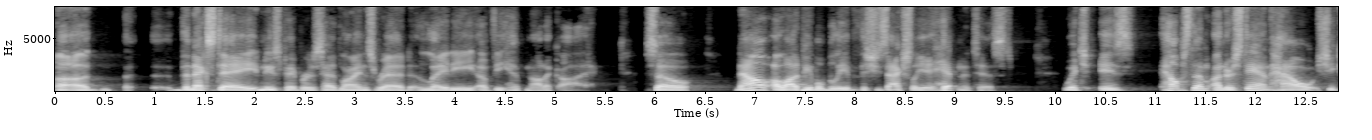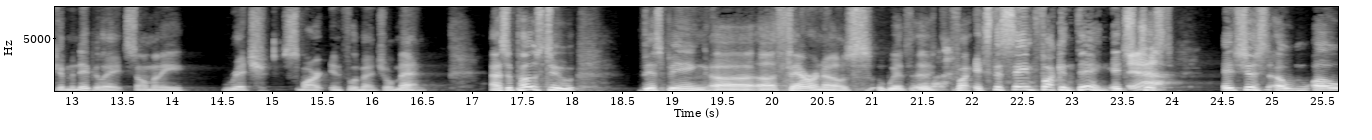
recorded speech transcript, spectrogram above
Uh, the next day, newspapers headlines read "Lady of the Hypnotic Eye." So now a lot of people believe that she's actually a hypnotist, which is helps them understand how she can manipulate so many rich, smart, influential men, as opposed to this being uh, uh, Theranos with uh, fu- it's the same fucking thing. It's Yeah. just it's just a, a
